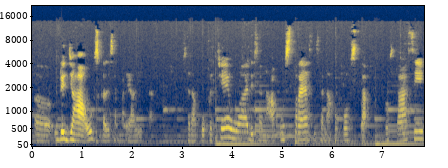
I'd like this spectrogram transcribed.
Uh, udah jauh sekali sama realita. Di sana aku kecewa di sana aku stres di sana aku frustra frustasi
